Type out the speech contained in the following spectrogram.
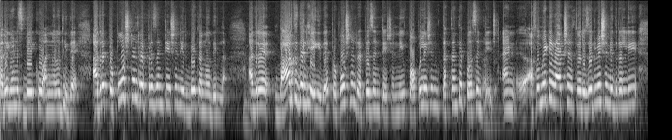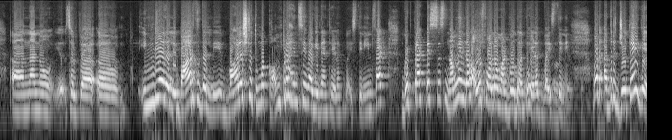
ಪರಿಗಣಿಸಬೇಕು ಅನ್ನೋದಿದೆ. ಆದ್ರೆ ಪ್ರೊಪೋರ್ಷನಲ್ ರೆಪ್ರೆಸೆಂಟೇಷನ್ ಇರ್ಬೇಕು ಅನ್ನೋದಿಲ್ಲ. ಆದ್ರೆ ಭಾರತದಲ್ಲಿ ಹೇಗಿದೆ ಪ್ರೊಪೋರ್ಷನಲ್ ರೆಪ್ರೆಸೆಂಟೇಷನ್ ನೀವು ಪಾಪ್ಯುಲೇಷನ್ ತಕ್ಕಂತೆ ಪರ್ಸೆಂಟೇಜ್ ಅಂಡ್ ಅಫರ್ಮೇಟಿವ್ ಆಕ್ಷನ್ ಅಥವಾ ರಿಸರ್ವೇಶನ್ ಇದರಲ್ಲಿ ನಾನು, ಸ್ವಲ್ಪ ಇಂಡಿಯಾದಲ್ಲಿ ಭಾರತದಲ್ಲಿ ಬಹಳಷ್ಟು ತುಂಬಾ ಕಾಂಪ್ರಹೆನ್ಸಿವ್ ಆಗಿದೆ ಅಂತ ಹೇಳಕ್ ಬಯಸ್ತೀನಿ. ಇನ್ಫ್ಯಾಕ್ಟ್ ಗುಡ್ ಪ್ರಾಕ್ಟೀಸಸ್ ನಮ್ಮಿಂದ ಅವ್ರು ಫಾಲೋ ಮಾಡ್ಬೋದು ಅಂತ ಹೇಳಕ್ ಬಯಸ್ತೀನಿ. ಬಟ್ ಅದ್ರ ಜೊತೆಗೆ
